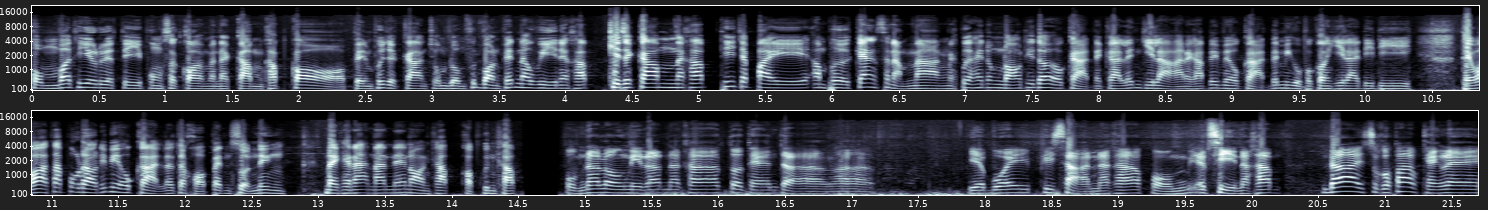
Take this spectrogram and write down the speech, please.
ผมว่าที่เรือตีพงศกรวรรณกรรมครับก็เป็นผู้จัดการชมรมฟุตบอลเพชรนาวีนะครับกิจกรรมนะครับที่จะไปอำเภอแก้งสนามนางนะเพื่อให้น้องๆที่ด้อยโอกาสในการเล่นกีฬานะครับได้มีโอกาสได้มีอุปกรณ์กีฬาดีๆ แต่ว่าถ้าพวกเราได้มีโอกาสเราจะขอเป็นส่วนหนึ่งในคณะนั้นแน่นอนครับขอบคุณครับ ผมนรงนิรัตน์นะครับตัวแทนจากอ่าเยบวยพิสารนะครับผม FC นะครับได้สุขภาพแข็งแรง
